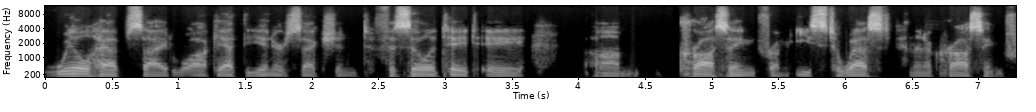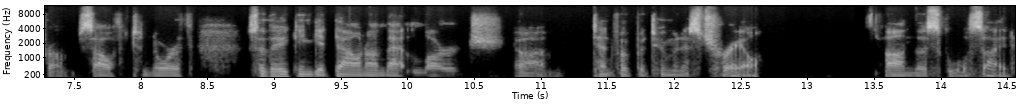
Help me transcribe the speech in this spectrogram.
will have sidewalk at the intersection to facilitate a um, crossing from east to west and then a crossing from south to north so they can get down on that large um, 10-foot bituminous trail on the school side.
